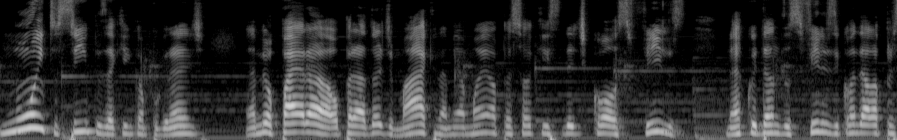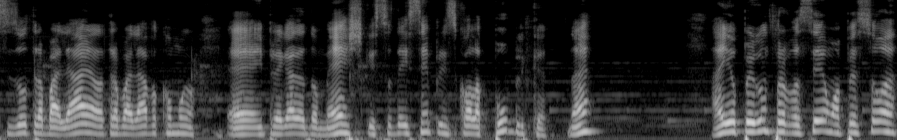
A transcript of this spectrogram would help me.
Muito simples aqui em Campo Grande. É, meu pai era operador de máquina, minha mãe é uma pessoa que se dedicou aos filhos, né, cuidando dos filhos, e quando ela precisou trabalhar, ela trabalhava como é, empregada doméstica. Estudei sempre em escola pública, né? Aí eu pergunto para você, uma pessoa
